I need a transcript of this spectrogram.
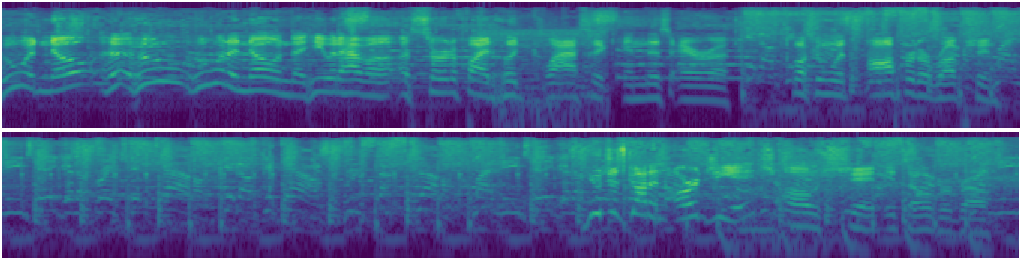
Who would know? Who who would have known that he would have a, a, certified hood classic in this era, fucking with offered eruption? You just got an RGH? Oh shit, it's over, bro.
